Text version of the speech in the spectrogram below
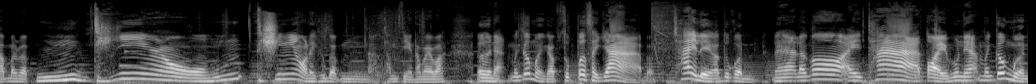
ครับ มันแบบเที่ยวเที่ยวอะไรคือแบบทำเสียงทำไมวะ เออเนี่ยมันก็เหมือนกับซุปเปอร์ไซย่าแบบใช่เลยครับทุกคนนะฮะ แล้วก็ไอ้ท่าต่อยพวกเนี้ยมันก็เหมือน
